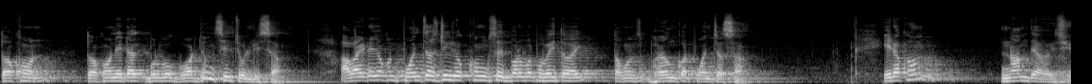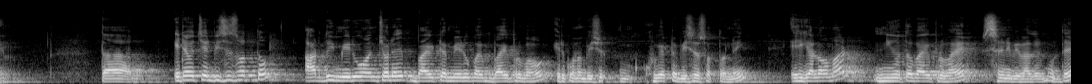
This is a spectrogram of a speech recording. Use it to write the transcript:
তখন তখন এটা বলব গর্জনশীল চল্লিশা আবার এটা যখন পঞ্চাশ ডিগ্রি অক্ষাংশ বরাবর প্রবাহিত হয়, তখন ভয়ঙ্কর পঞ্চাশা এরকম নাম দেওয়া হয়েছে। তা এটা হচ্ছে এর বিশেষত্ব। আর দুই মেরু অঞ্চলে বায়ুটা মেরু বায়ু বায়ুপ্রবাহ, এর কোনো বিশেষ, খুব একটা বিশেষত্ব নেই। এই গেল আমার নিহত বায়ুপ্রবাহের শ্রেণি বিভাগের মধ্যে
